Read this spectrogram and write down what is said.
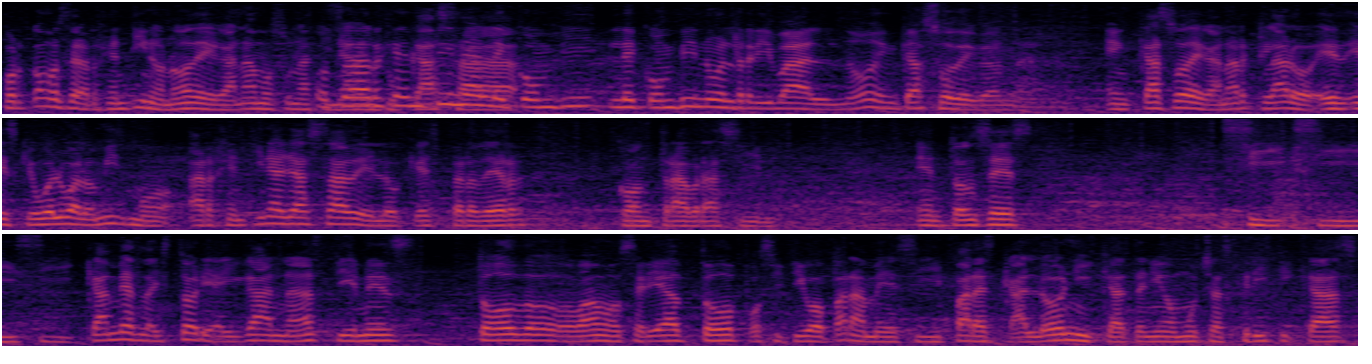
por cómo es el argentino, ¿no? De ganamos una O final sea, en tu Argentina casa. le, convi- le convino el rival, ¿no? En caso de ganar. En caso de ganar, claro, es, es que vuelvo a lo mismo. Argentina ya sabe lo que es perder contra Brasil. Entonces, si, si, si cambias la historia y ganas, tienes todo, vamos, sería todo positivo para Messi, para Scaloni, que ha tenido muchas críticas,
